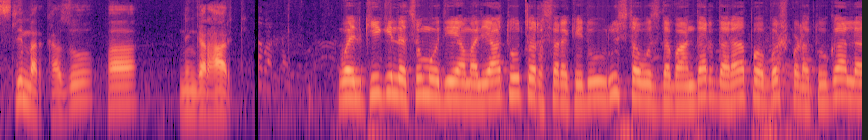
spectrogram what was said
اصلي مرکز و په ننګرهار کې. ویل کیږي له څه مودې عملیاتو تر سره کیدو وروسته اوس د باندر دره په بشپړه توګه له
